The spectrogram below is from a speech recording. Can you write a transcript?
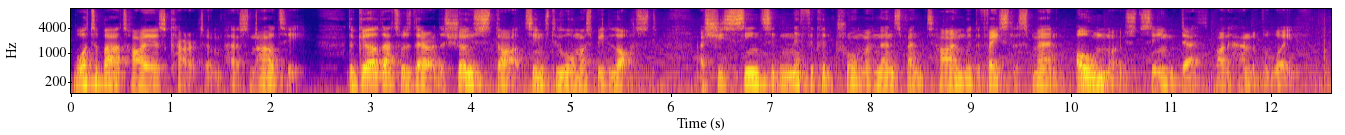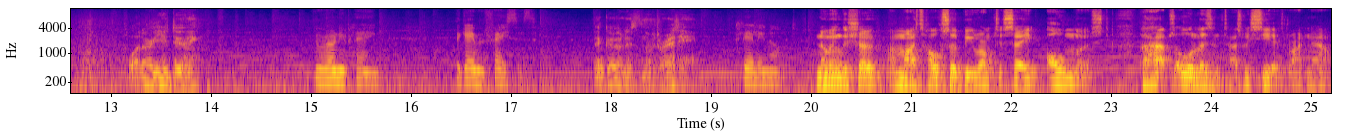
what about Arya's character and personality? The girl that was there at the show's start seems to almost be lost, as she's seen significant trauma and then spent time with the Faceless Men, almost seeing death by the hand of the waif. What are you doing? We were only playing. The game of faces. The girl is not ready. Clearly not. Knowing the show, I might also be wrong to say almost. Perhaps all isn't as we see it right now.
